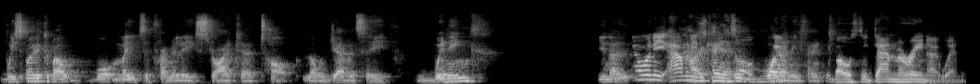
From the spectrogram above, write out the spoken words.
we spoke about what makes a Premier League striker top longevity, winning. You know, How many, how many Harry Kane hasn't won how many anything. Super Bowls did Dan Marino win?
